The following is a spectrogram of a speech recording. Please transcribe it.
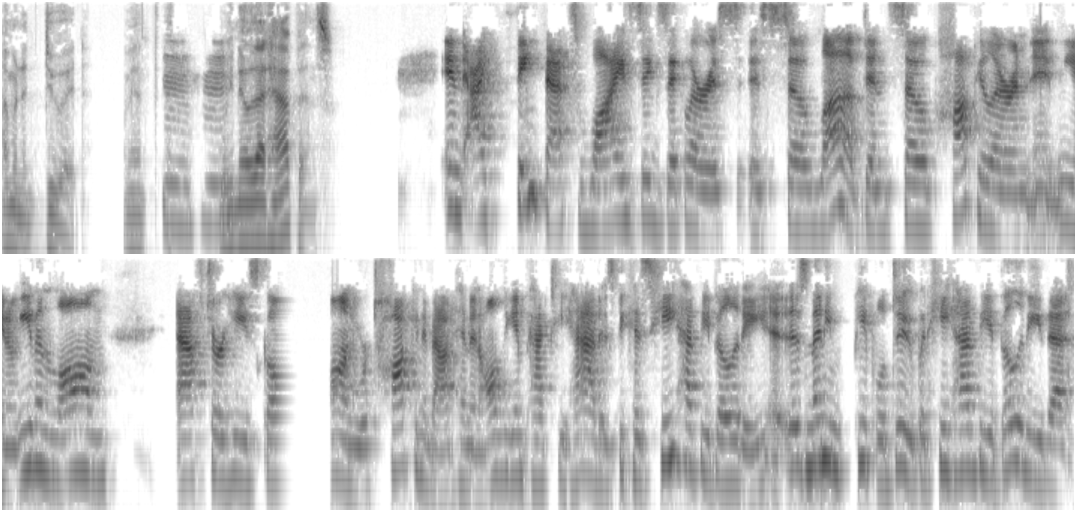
I'm going to do it. I mean, mm-hmm. we know that happens. And I think that's why Zig Ziglar is, is so loved and so popular. And, it, you know, even long after he's gone on we're talking about him and all the impact he had is because he had the ability as many people do but he had the ability that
